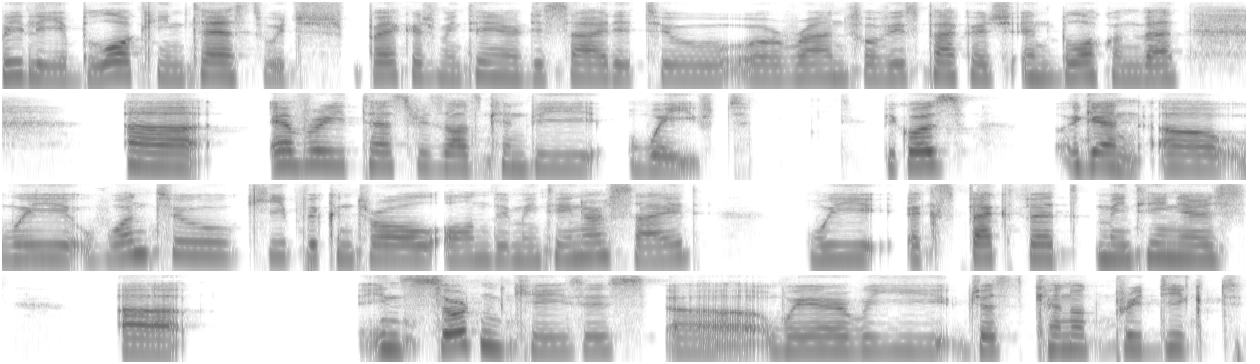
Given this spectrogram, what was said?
really a blocking test, which package maintainer decided to uh, run for this package and block on that, uh, every test result can be waived. Because again, uh, we want to keep the control on the maintainer side. We expect that maintainers uh, in certain cases uh, where we just cannot predict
